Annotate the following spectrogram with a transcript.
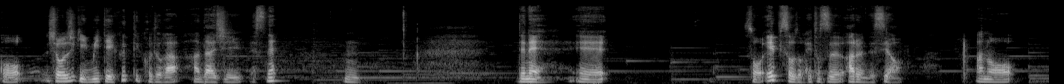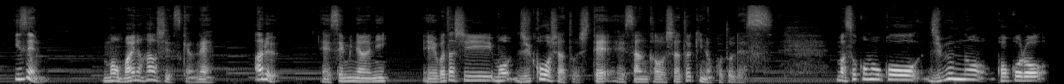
こう、正直に見ていくっていうことが大事ですね。うん。でね、えー、そう、エピソードが一つあるんですよ。あの、以前、もう前の話ですけどね、ある、えー、セミナーに、えー、私も受講者として参加をした時のことです。まあ、そこもこう、自分の心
